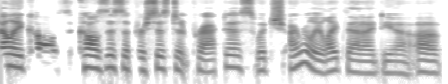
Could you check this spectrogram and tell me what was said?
Kelly calls calls this a persistent practice, which I really like that idea of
